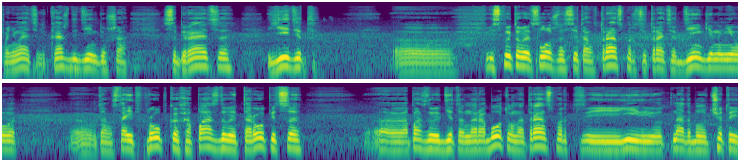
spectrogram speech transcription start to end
понимаете ли, каждый день душа собирается, едет, Э, испытывает сложности там в транспорте, тратит деньги на него, э, там стоит в пробках, опаздывает, торопится, э, опаздывает где-то на работу, на транспорт, и ей вот надо было что-то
